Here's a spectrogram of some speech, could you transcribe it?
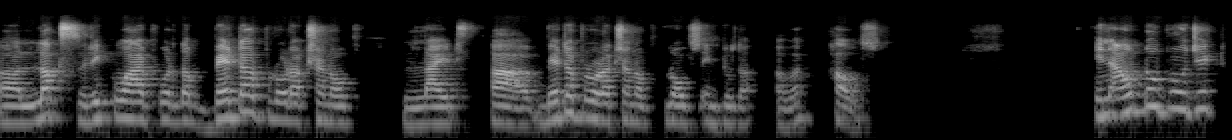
uh, lux required for the better production of lights, uh, better production of crops into the our house. In outdoor project,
